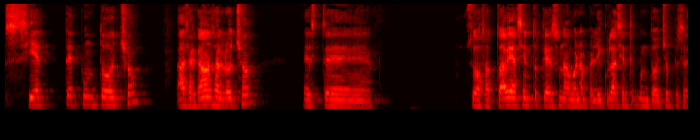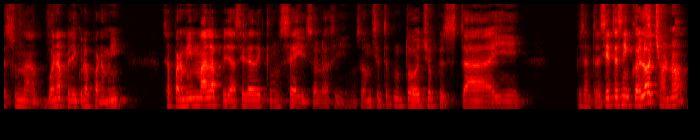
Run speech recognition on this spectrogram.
7.8, acercándonos al 8. Este. O sea, todavía siento que es una buena película. 7.8, pues es una buena película para mí. O sea, para mí mala, pues ya sería de que un 6 o algo así. O sea, un 7.8, pues está ahí. Pues entre el 7, 5 y el 8, ¿no?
